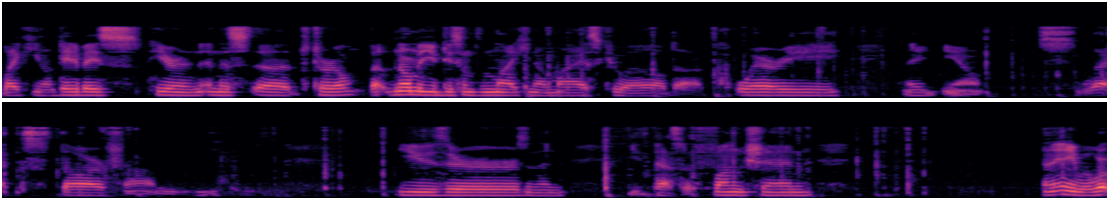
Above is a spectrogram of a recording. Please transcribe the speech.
like you know database here in, in this uh, tutorial, but normally you do something like you know MySQL dot query, you know select star from users, and then you pass a function. And anyway, we're,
